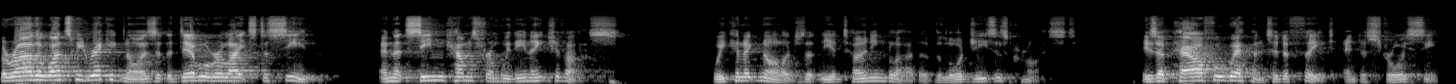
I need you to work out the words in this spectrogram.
But rather, once we recognize that the devil relates to sin and that sin comes from within each of us, we can acknowledge that the atoning blood of the Lord Jesus Christ is a powerful weapon to defeat and destroy sin.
